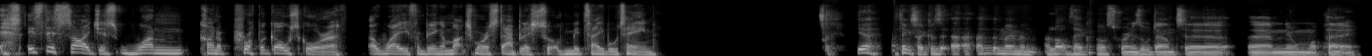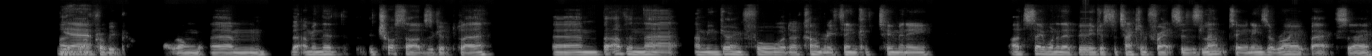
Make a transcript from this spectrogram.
is, is this side just one kind of proper goal scorer away from being a much more established sort of mid table team? Yeah, I think so. Because at, at the moment, a lot of their goal scoring is all down to um, Neil. I, Yeah. I probably got that wrong. Um, but I mean, the, the Trossard's a good player. Um, but other than that, I mean, going forward, I can't really think of too many. I'd say one of their biggest attacking threats is Lamptey, and he's a right back. So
